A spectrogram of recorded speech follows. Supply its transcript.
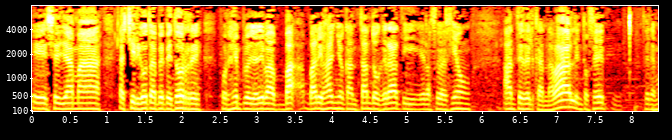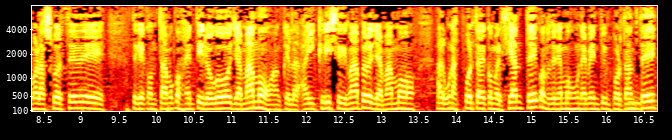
Eh, se llama La Chirigota de Pepe Torres, por ejemplo, ya lleva va- varios años cantando gratis en la asociación antes del carnaval. Entonces, tenemos la suerte de, de que contamos con gente y luego llamamos, aunque la- hay crisis y demás, pero llamamos a algunas puertas de comerciantes cuando tenemos un evento importante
